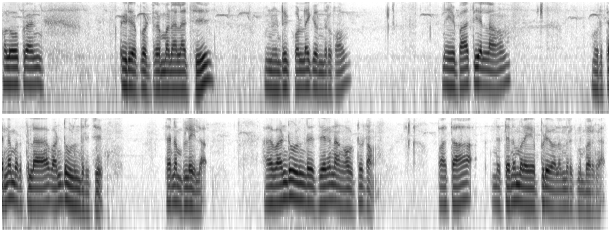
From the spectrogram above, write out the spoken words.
ஹலோ ஃப்ரெண்ட்ஸ் வீடியோ போட்டு ரொம்ப நல்லாச்சு முன்னாடி கொல்லைக்கு வந்திருக்கோம். நீங்கள் பார்த்தீங்கன்னா ஒரு தென்னை மரத்தில் வண்டு விழுந்துருச்சு. தென்னம்பிள்ளையில் அது வண்டு விழுந்துருச்சுன்னு நாங்கள் விட்டுட்டோம். பார்த்தா இந்த தென்னை மரம் எப்படி வளர்ந்துருக்குன்னு பாருங்கள்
